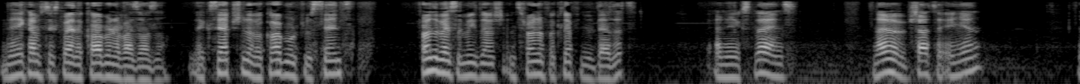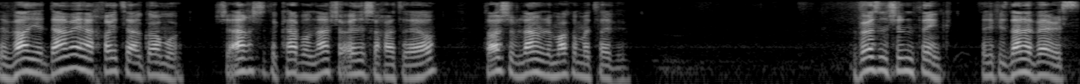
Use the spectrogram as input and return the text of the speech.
then he comes to explain the korban of Azazel, the exception of a korban which was sent from the Beis HaMikdash and thrown off a cliff in the desert. And he explains, Name of Pshata Inyan, Neval Yadame HaChoyte HaGomor, She'ach Shetakabel Nafsha Oyne Shachateel, A person shouldn't think that if he's done a veris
